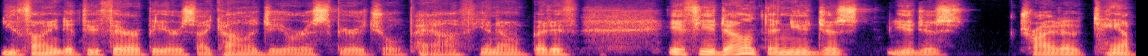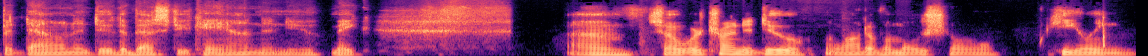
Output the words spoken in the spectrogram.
you find it through therapy or psychology or a spiritual path, you know, but if, if you don't, then you just, you just try to tamp it down and do the best you can and you make, um, so we're trying to do a lot of emotional healing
